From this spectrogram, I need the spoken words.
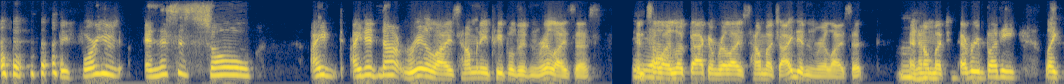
start. before you and this is so I I did not realize how many people didn't realize this until yeah. I look back and realize how much I didn't realize it mm-hmm. and how mm-hmm. much everybody, like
